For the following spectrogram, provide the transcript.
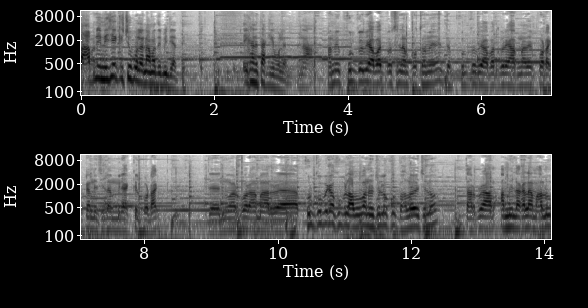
তো আপনি নিজে কিছু বলেন আমাদের মিডিয়াতে। এখানে তাকিয়ে বলেন। না আমি ফুলকপি আবাদ করছিলাম প্রথমে। তো ফুলকপি আবাদ করে আপনাদের প্রোডাক্টটা নিয়েছিলাম মিরাক্কেল প্রোডাক্ট নেওয়ার পর আমার ফুলকপিটা খুব লাভবান হয়েছিল খুব ভালো হয়েছিল। তারপরে আমি লাগালাম আলু।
